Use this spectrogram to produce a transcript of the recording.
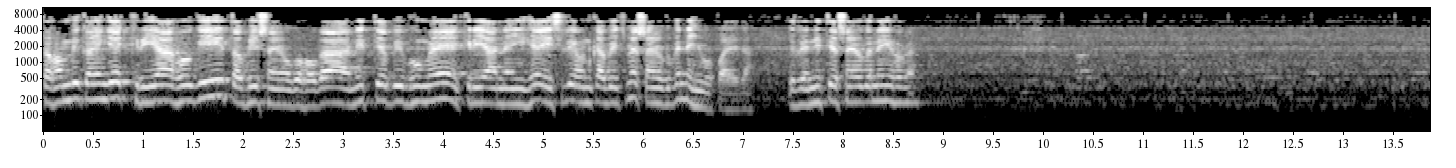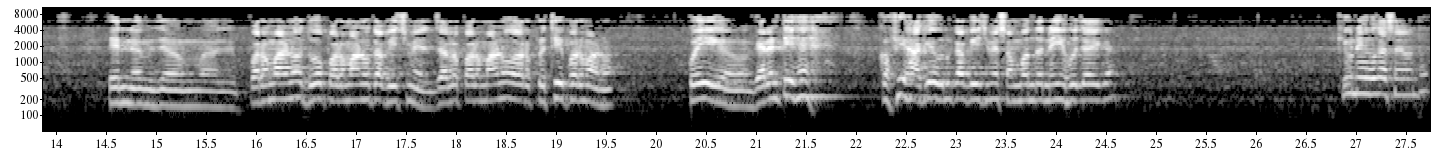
तो हम भी कहेंगे, क्रिया होगी, तभी संयोग होगा। नित्य विभु में क्रिया नहीं है, इसलिए उनका बीच में संयोग भी नहीं हो पाएगा। इसलिए नित्य संयोग नहीं होगा। परमाणु, दो परमाणु का बीच में, जल परमाणु और पृथ्वी परमाणु, कोई गारंटी है? कभी आगे उनका बीच में संबंध नहीं हो जाएगा? क्यों नहीं होगा संबंध?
